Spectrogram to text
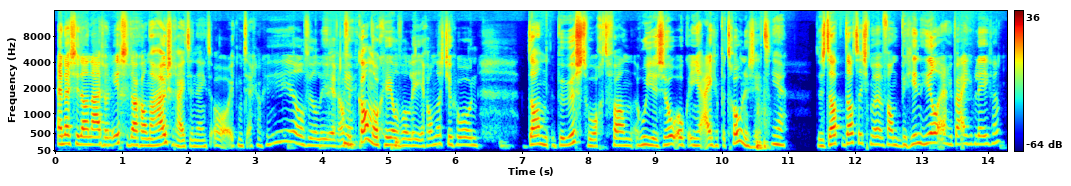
En dat je dan na zo'n eerste dag al naar huis rijdt en denkt, oh, ik moet echt nog heel veel leren. Of Ja. ik kan nog heel veel leren. Omdat je gewoon dan bewust wordt van hoe je zo ook in je eigen patronen zit. Ja. Dus dat, dat is me van het begin heel erg bijgebleven.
